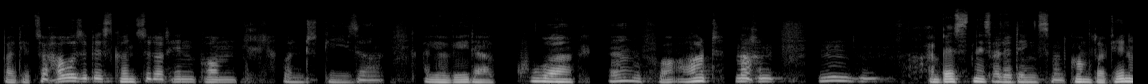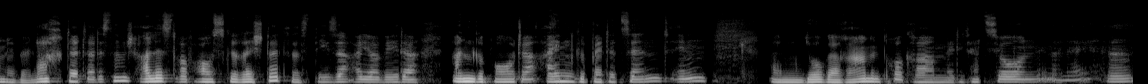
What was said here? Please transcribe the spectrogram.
bei dir zu Hause bist, kannst du dorthin kommen und diese Ayurveda Kur ja, vor Ort machen. Am besten ist allerdings, man kommt dorthin und übernachtet. Das ist nämlich alles darauf ausgerichtet, dass diese Ayurveda-Angebote eingebettet sind in ein Yoga-Rahmenprogramm, Meditation, in einer äh,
